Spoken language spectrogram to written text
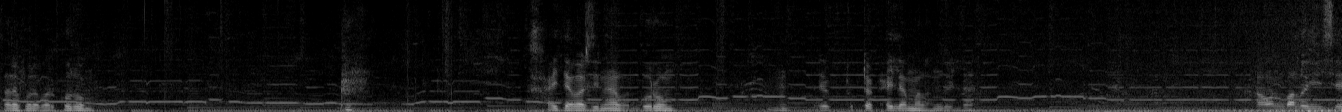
তার উপর আবার গরম। খাইতে পারছি না, আবার গরম। টুকটাক খাইলাম, আলহামদুলিল্লাহ। খাওয়ান ভালো হয়েছে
